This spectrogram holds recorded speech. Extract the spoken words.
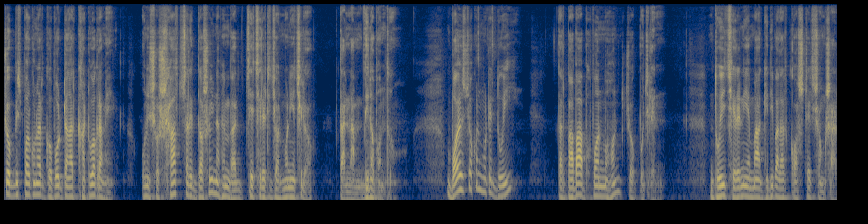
চব্বিশ পরগনার গোবরডাঙ্গার খাটুয়া গ্রামে উনিশশো সাত সালের দশই নভেম্বর যে ছেলেটি জন্ম নিয়েছিল, তার নাম দীনবন্ধু। বয়স যখন মোটে দুই, তার বাবা ভুবনমোহন চোখ বুঝলেন দুই ছেলে নিয়ে মা গিরিবালার কষ্টের সংসার।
